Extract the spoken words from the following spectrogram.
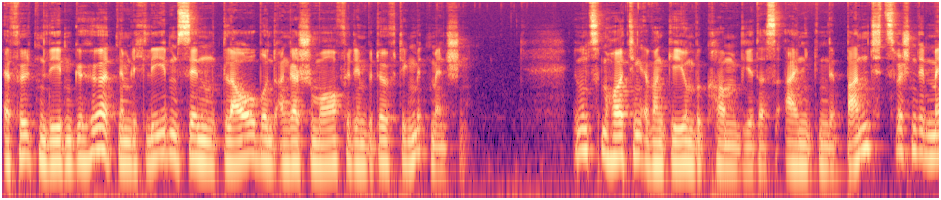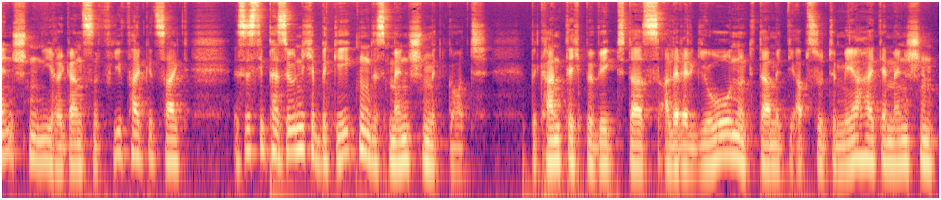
erfüllten Leben gehört, nämlich Lebenssinn und Glaube und Engagement für den bedürftigen Mitmenschen? In unserem heutigen Evangelium bekommen wir das einigende Band zwischen den Menschen in ihrer ganzen Vielfalt gezeigt. Es ist die persönliche Begegnung des Menschen mit Gott. Bekanntlich bewegt das alle Religionen und damit die absolute Mehrheit der Menschen.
